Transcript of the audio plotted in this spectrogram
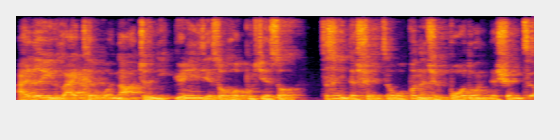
，either you like it or not，就是你愿意接受或不接受，这是你的选择。我不能去剥夺你的选择，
